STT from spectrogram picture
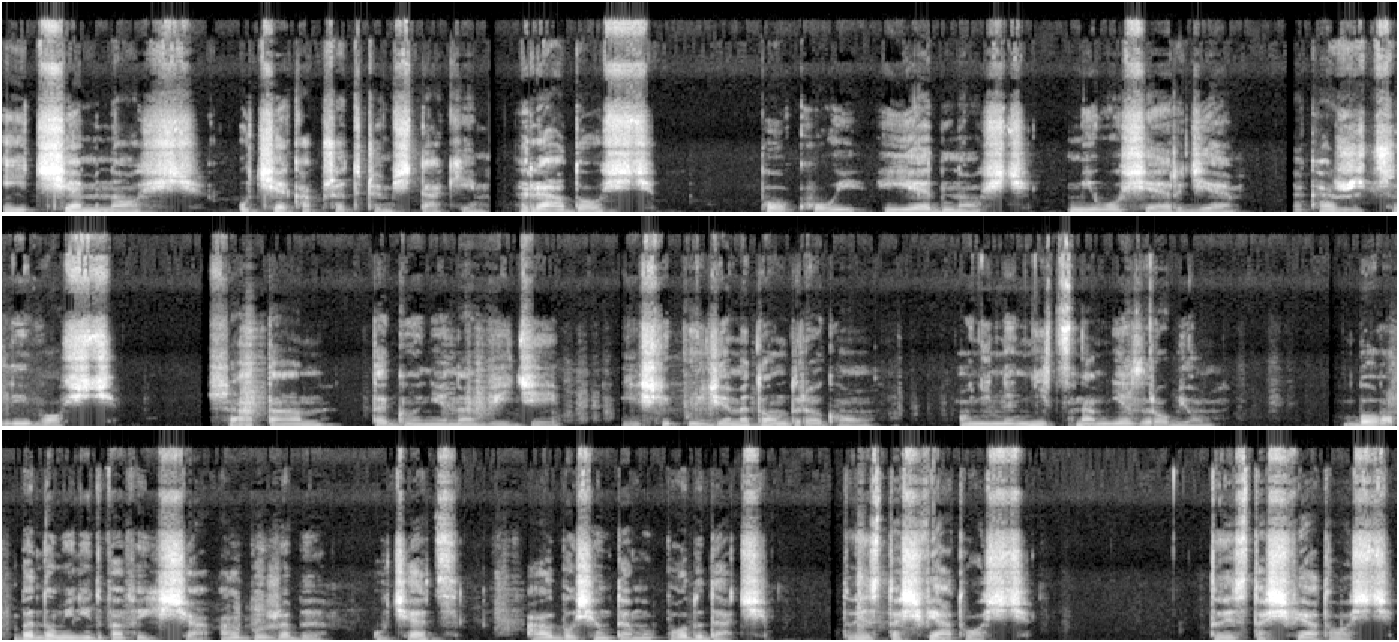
i ciemność ucieka przed czymś takim. Radość, pokój, jedność, miłosierdzie, taka życzliwość. Szatan tego nienawidzi. Jeśli pójdziemy tą drogą, oni nic nam nie zrobią, bo będą mieli dwa wyjścia: albo żeby uciec, albo się temu poddać. To jest ta światłość. To jest ta światłość.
